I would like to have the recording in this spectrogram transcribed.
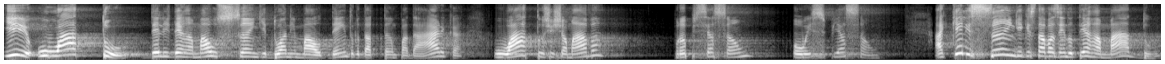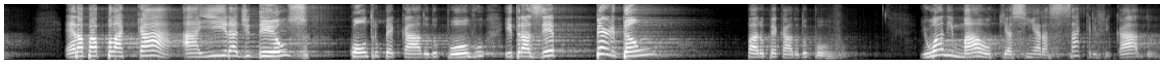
E o ato dele derramar o sangue do animal dentro da tampa da arca, o ato se chamava propiciação ou expiação. Aquele sangue que estava sendo derramado era para aplacar a ira de Deus contra o pecado do povo e trazer perdão para o pecado do povo. E o animal que assim era sacrificado,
